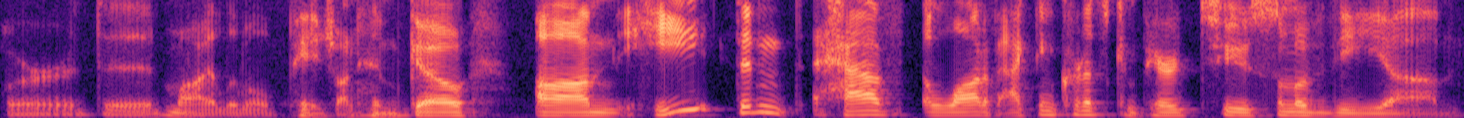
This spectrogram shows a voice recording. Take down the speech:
where did my little page on him go? Um, he didn't have a lot of acting credits compared to some of the um,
